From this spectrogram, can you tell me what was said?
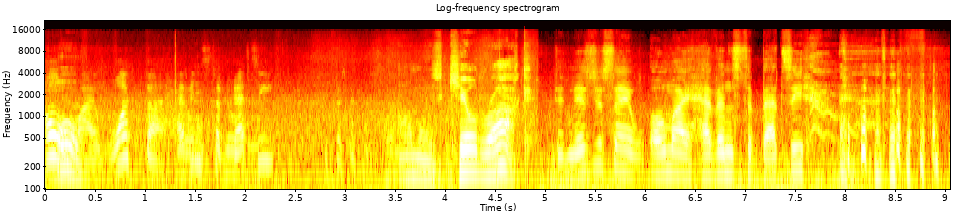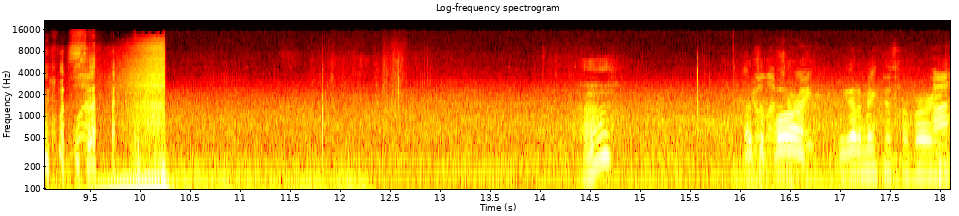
Oh. my! What the heavens to Betsy? Almost killed Rock. Did Niz just say, oh my heavens to Betsy? what the fuck was that? Huh? That's a left to par. Right? We got to make this for birdie. Huh?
